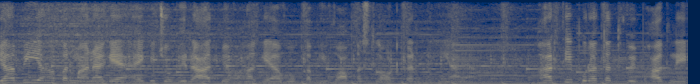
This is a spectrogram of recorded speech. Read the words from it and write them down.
यह भी यहाँ पर माना गया है कि जो भी रात में वहाँ गया वो कभी वापस लौट कर नहीं आया। भारतीय पुरातत्व विभाग ने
